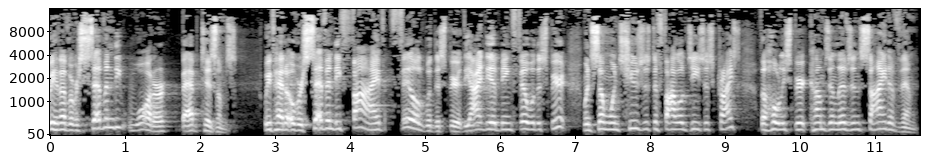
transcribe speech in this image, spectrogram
we have over 70 water baptisms. We've had over 75 filled with the Spirit. The idea of being filled with the Spirit, when someone chooses to follow Jesus Christ, the Holy Spirit comes and lives inside of them.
